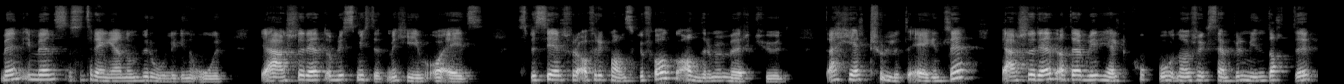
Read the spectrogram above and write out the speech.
Men imens så trenger jeg noen beroligende ord. Jeg er så redd å bli smittet med hiv og aids spesielt fra afrikanske folk og andre med mørk hud. Det er helt tullete, egentlig. Jeg er så redd at jeg blir helt ko-ko når f.eks. min datter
